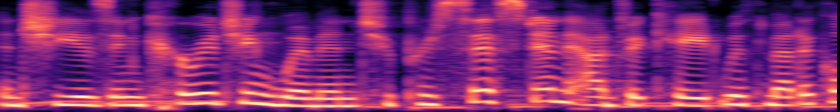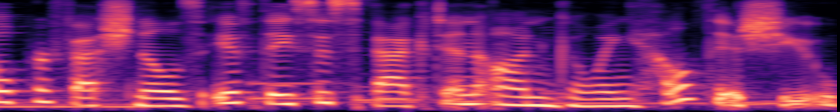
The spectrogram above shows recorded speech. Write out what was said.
and she is encouraging women to persist and advocate with medical professionals if they suspect an ongoing health issue.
